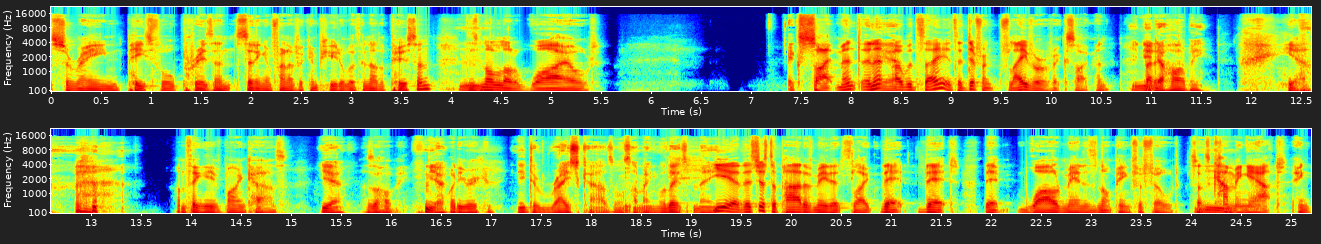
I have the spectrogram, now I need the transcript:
serene, peaceful, present, sitting in front of a computer with another person. There's mm. not a lot of wild excitement in it, Yeah. I would say. It's a different flavour of excitement. You need a it- hobby. Yeah. I'm thinking of buying cars Yeah. as a hobby. Yeah. What do you reckon? You need to race cars or something. Well, that's me. Yeah, there's just a part of me that's like that that that wild man is not being fulfilled. So it's mm. coming out and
